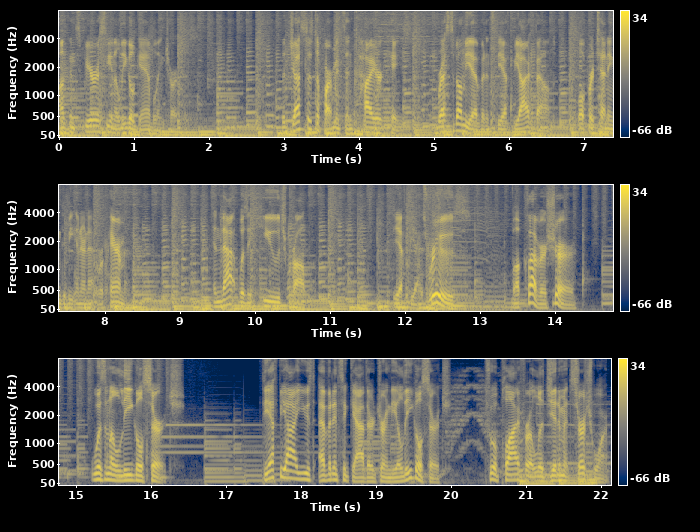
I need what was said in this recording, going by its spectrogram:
on conspiracy and illegal gambling charges. The Justice Department's entire case rested on the evidence the FBI found while pretending to be internet repairmen and that was a huge problem. The FBI's ruse, while clever, sure, was an illegal search. The FBI used evidence it gathered during the illegal search to apply for a legitimate search warrant,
